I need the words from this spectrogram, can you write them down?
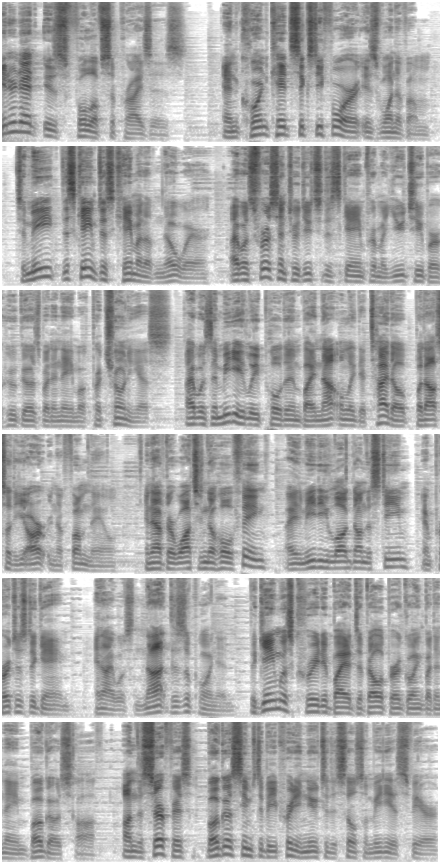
The internet is full of surprises, and Corn Kid 64 is one of them. To me, this game just came out of nowhere. I was first introduced to this game from a YouTuber who goes by the name of Petronious. I was immediately pulled in by not only the title, but also the art in the thumbnail. And after watching the whole thing, I immediately logged on to Steam and purchased the game, and I was not disappointed. The game was created by a developer going by the name Bogosoft. On the surface, Bogo seems to be pretty new to the social media sphere,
